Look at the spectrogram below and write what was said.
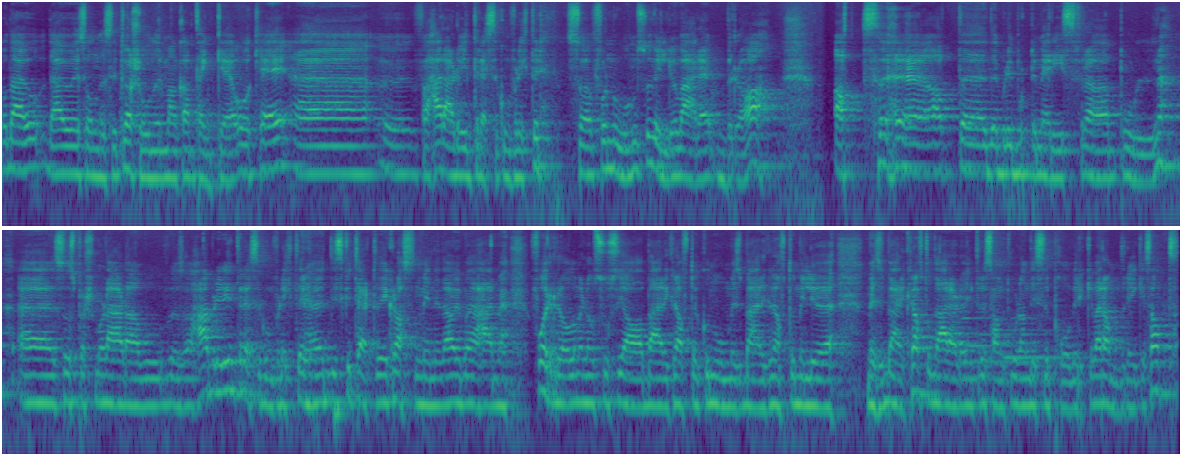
Og det er, jo, det er jo i sånne situasjoner man kan tenke ok, eh, for her er det jo interessekonflikter. Så for noen så vil det jo være bra at, at det blir borte mer is fra polene. Eh, Så spørsmålet er da hvor, så Her blir det interessekonflikter. Jeg diskuterte det i klassen min i dag med det her med forholdet mellom sosial bærekraft, økonomisk bærekraft og miljømessig bærekraft. Og der er det jo interessant hvordan disse påvirker hverandre. ikke sant?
